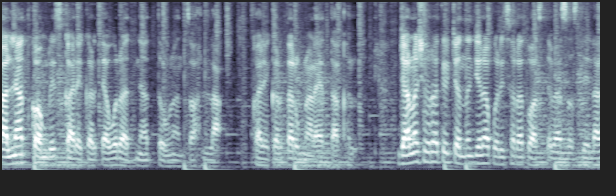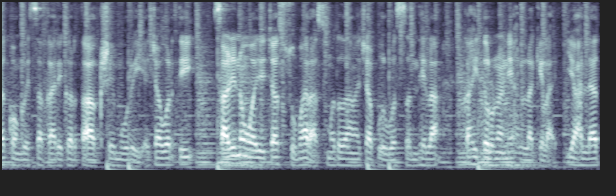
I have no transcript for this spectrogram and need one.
जालन्यात काँग्रेस कार्यकर्त्यावर अज्ञात तरुणांचा हल्ला. कार्यकर्ता रुग्णालयात दाखल. जालना शहरातील चंदनजिरा परिसरात वास्तव्यास असलेला काँग्रेसचा कार्यकर्ता अक्षय मोरे याच्यावरती साडेनऊ वाजेच्या सुमारास मतदानाच्या पूर्वसंध्येला काही तरुणांनी हल्ला केला. या हल्ल्यात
